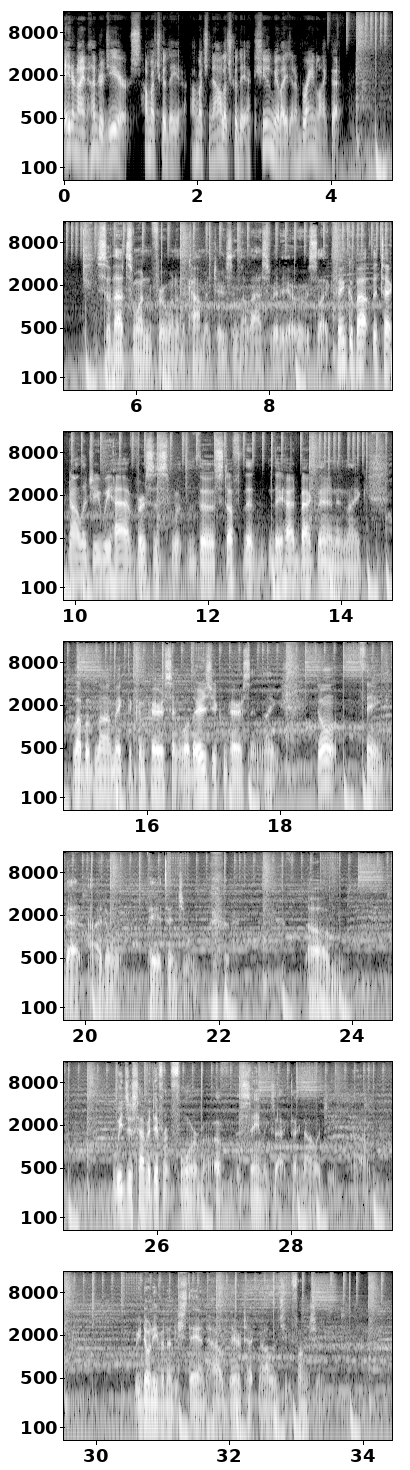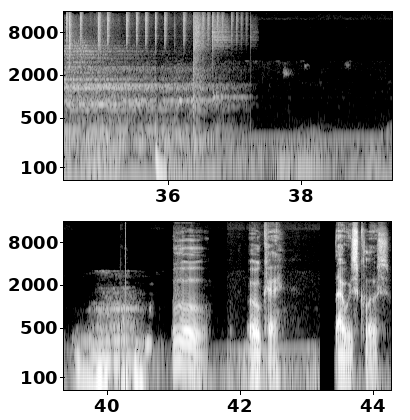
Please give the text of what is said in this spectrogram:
eight or nine hundred years. How much could they? How much knowledge could they accumulate in a brain like that? So that's one for one of the commenters in the last video. It was like, think about the technology we have versus the stuff that they had back then, and like, blah blah blah. Make the comparison. Well, there's your comparison. Like, don't think that I don't pay attention. um, we just have a different form of the same exact technology. Um, we don't even understand how their technology functions. Ooh, okay. That was close.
